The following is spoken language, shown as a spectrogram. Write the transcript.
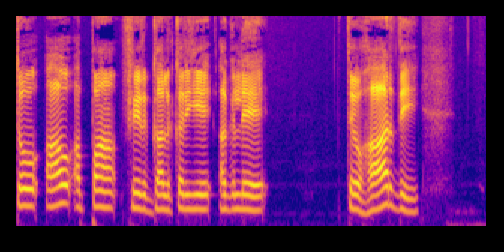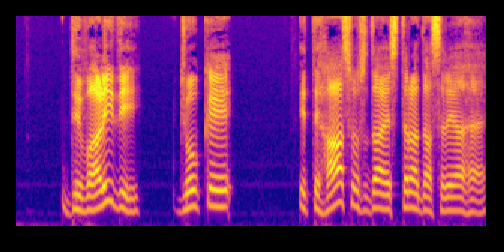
ਤੋ ਆਓ ਆਪਾਂ ਫਿਰ ਗੱਲ ਕਰੀਏ ਅਗਲੇ ਤਿਉਹਾਰ ਦੀ, ਦੀਵਾਲੀ ਦੀ। ਜੋ ਕਿ ਇਤਿਹਾਸ ਉਸ ਦਾ ਇਸ ਤਰ੍ਹਾਂ ਦੱਸ ਰਿਹਾ ਹੈ।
